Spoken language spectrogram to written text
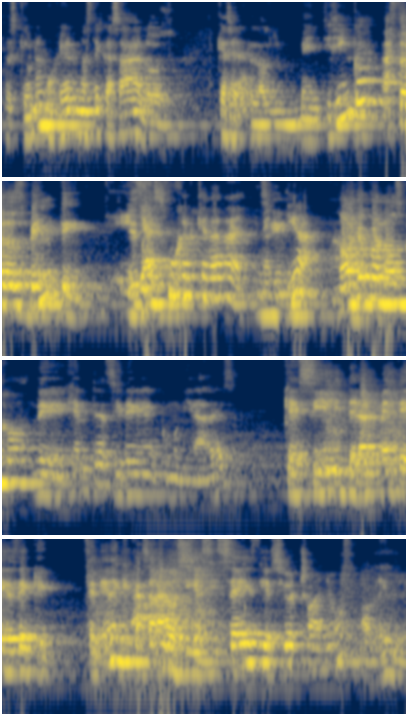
pues, que una mujer no esté casada a los, ¿qué será? A los 25 Hasta los 20. y ya es mujer quedada. Sí. Mentira. No, yo conozco de gente así de comunidades que sí, literalmente es de que se tienen que casar a los 16, 18 años Horrible.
